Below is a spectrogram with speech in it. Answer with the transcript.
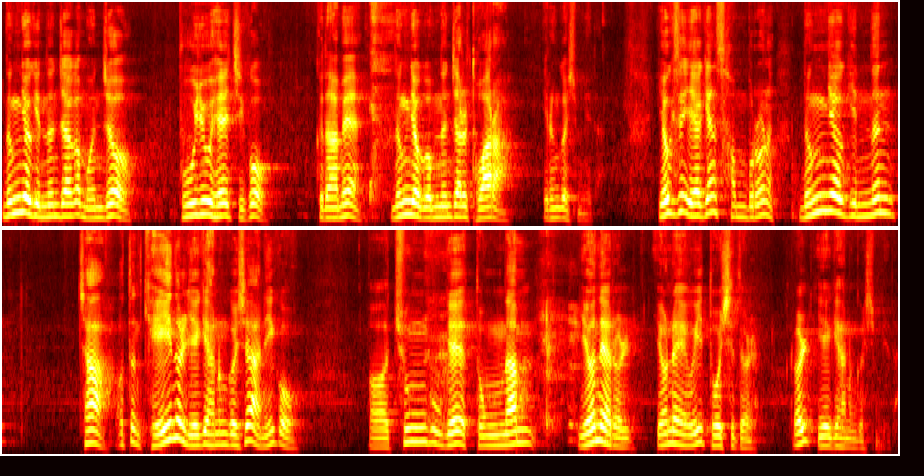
능력 있는 자가 먼저 부유해지고 그 다음에 능력 없는 자를 도와라 이런 것입니다. 여기서 이야기하는 선부론은 능력 있는 자, 어떤 개인을 얘기하는 것이 아니고 어, 중국의 동남 연해를 연해의 도시들을 얘기하는 것입니다.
